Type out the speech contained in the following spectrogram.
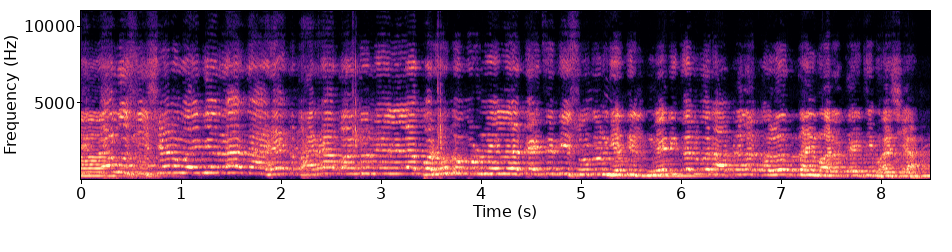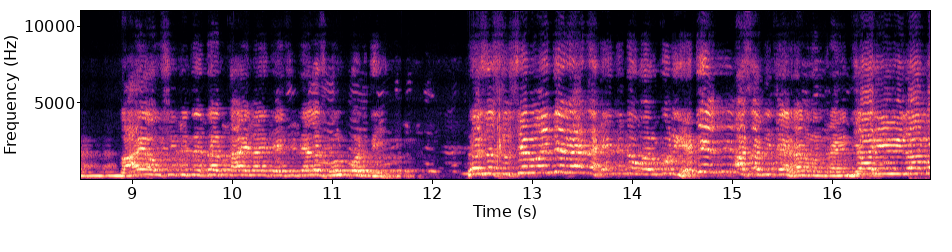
तिथं शिष्यन वैद्यराज आहेत. भारा बांधून नेलेला पर्वत उकडून नेलेला त्याचे ती शोधून घेतील. मेडिकल वर आपल्याला कळत नाही मला त्याची भाषा. काय औषधी देतात काय नाही त्याची त्याला फोन पडती. तसं सुशेन वैद्यराज आहे तिथं वरकून घेतील असा विचार हनुमंतरायांनी जरी विलंब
